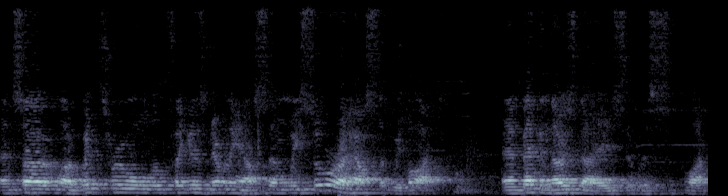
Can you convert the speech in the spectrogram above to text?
And so I went through all the figures and everything else, and we saw a house that we liked. And back in those days, it was like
